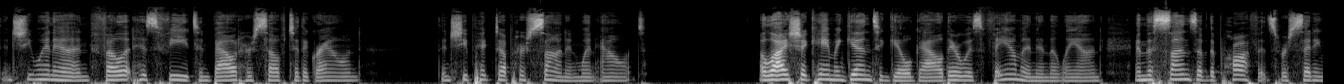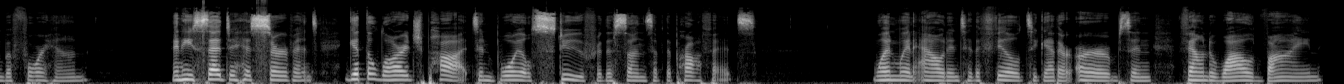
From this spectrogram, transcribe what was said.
Then she went in, fell at his feet, and bowed herself to the ground. Then she picked up her son and went out. Elisha came again to Gilgal. There was famine in the land, and the sons of the prophets were sitting before him. And he said to his servant, Get the large pots and boil stew for the sons of the prophets. One went out into the field to gather herbs and found a wild vine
